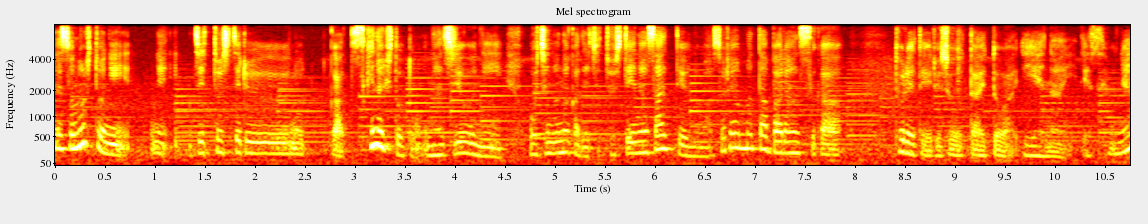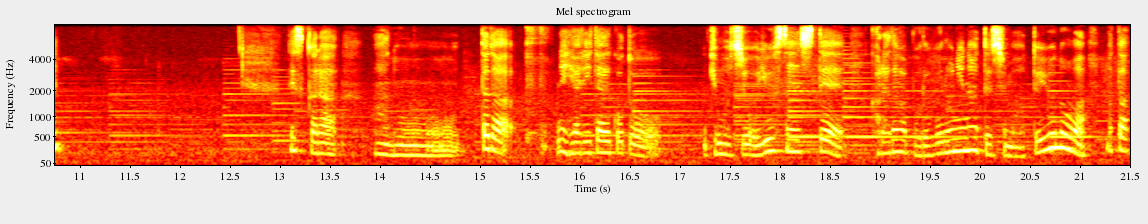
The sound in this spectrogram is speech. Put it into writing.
でその人に、ね、じっとしてるのが好きな人と同じようにお家の中でじっとしていなさいっていうのはそれはまたバランスが取れている状態とは言えないですよね。ですからあのただ、ね、やりたいことを気持ちを優先して体がボロボロになってしまうというのはまた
